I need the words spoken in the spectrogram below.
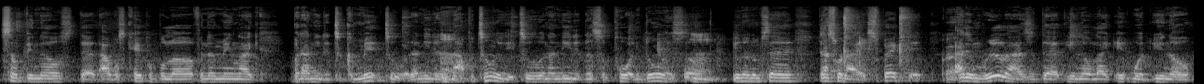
something else that I was capable of, and I mean, like, but I needed to commit to it. I needed an mm. opportunity to, and I needed the support in doing so. Mm. You know what I'm saying? That's what I expected. I didn't realize that, you know, like it would, you know.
